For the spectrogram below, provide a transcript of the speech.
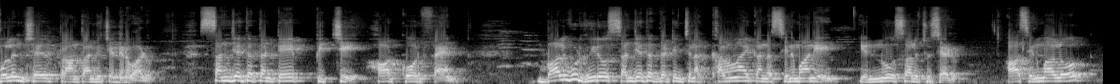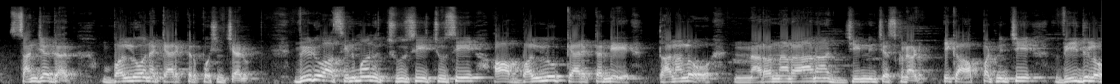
బులంద్ షహర్ ప్రాంతానికి చెందినవాడు సంజయ్ దత్ అంటే పిచ్చి hard core fan Bollywood hero Sanjay Dutt నటించిన ఖల్నాయక్ అన్న సినిమాని ఎన్నోసార్లు చూశాడు ఆ సినిమాలో సంజయ్ దత్ బల్లు అనే క్యారెక్టర్ పోషించాడు వీడు ఆ సినిమాను చూసి చూసి ఆ బల్లు క్యారెక్టర్ని తనలో నరనరాన జీర్ణించేసుకున్నాడు. ఇక అప్పటి నుంచి వీధిలో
